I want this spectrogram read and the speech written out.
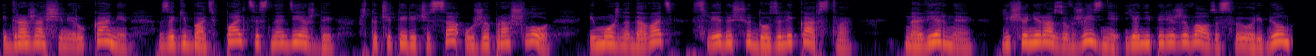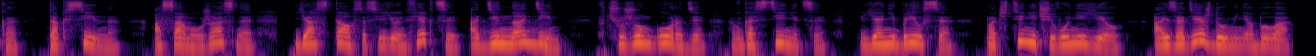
и дрожащими руками загибать пальцы с надеждой, что четыре часа уже прошло, и можно давать следующую дозу лекарства. Наверное, еще ни разу в жизни я не переживал за своего ребенка так сильно, а самое ужасное, я остался с ее инфекцией один на один – в чужом городе, в гостинице. Я не брился, почти ничего не ел, а из одежды у меня была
